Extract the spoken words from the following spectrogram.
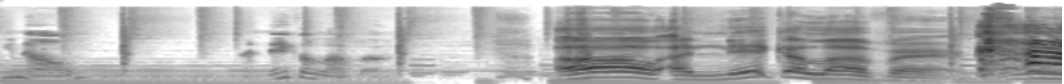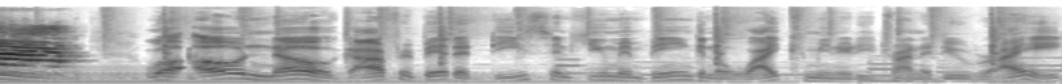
You know, a nigga lover. Oh, a nigga lover. Mm. well, oh no, God forbid a decent human being in the white community trying to do right.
